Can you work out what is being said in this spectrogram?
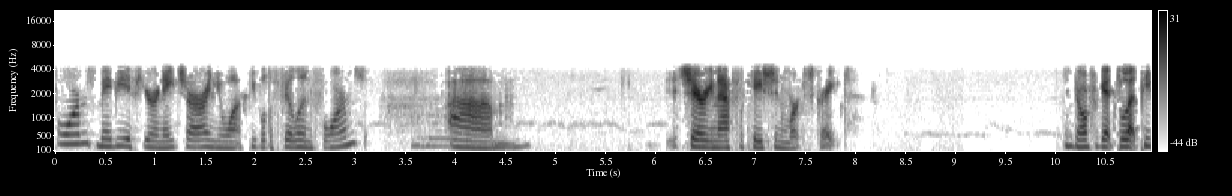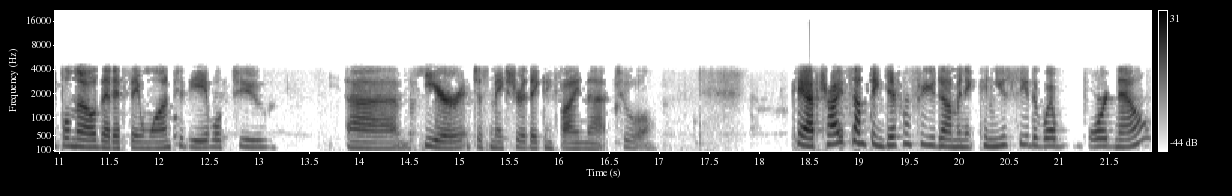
forms. Maybe if you're in HR and you want people to fill in forms, Mhm. um, sharing an application works great. And don't forget to let people know that if they want to be able to um, hear, just make sure they can find that tool. Okay, I've tried something different for you, Dominique. Can you see the web board now?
